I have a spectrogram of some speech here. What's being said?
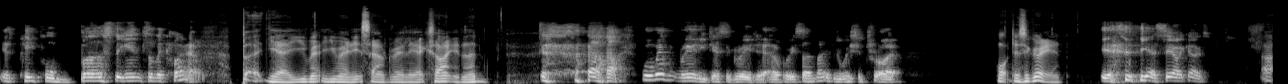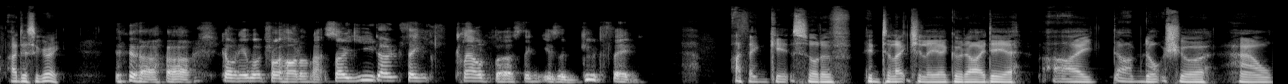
is people bursting into the cloud. But yeah, you made, you made it sound really exciting then. well, we haven't really disagreed yet, have we? So maybe we should try it. What disagreeing? Yeah, yeah. See how it goes. I, I disagree. Come on, you've got to try hard on that. So you don't think cloud bursting is a good thing? I think it's sort of intellectually a good idea. I I'm not sure how.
